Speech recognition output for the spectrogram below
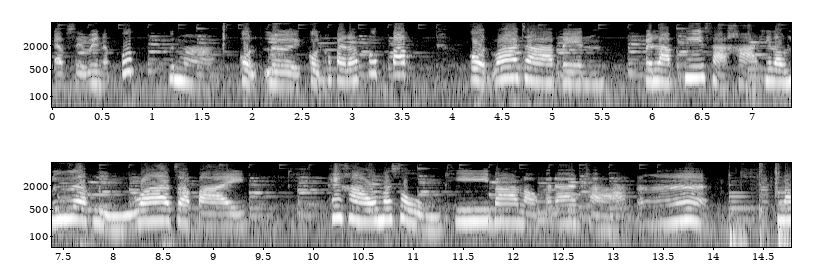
แอปเซเว่นนะปุ๊บขึ้นมากดเลย กดเข้าไปแล้วปุ๊บปั๊บกดว่าจะเป็นไปรับที่สาขาที่เราเลือกหรือว่าจะไปให้เขามาส่งที่บ้านเราก็ได้ค่ะอ่าเรา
